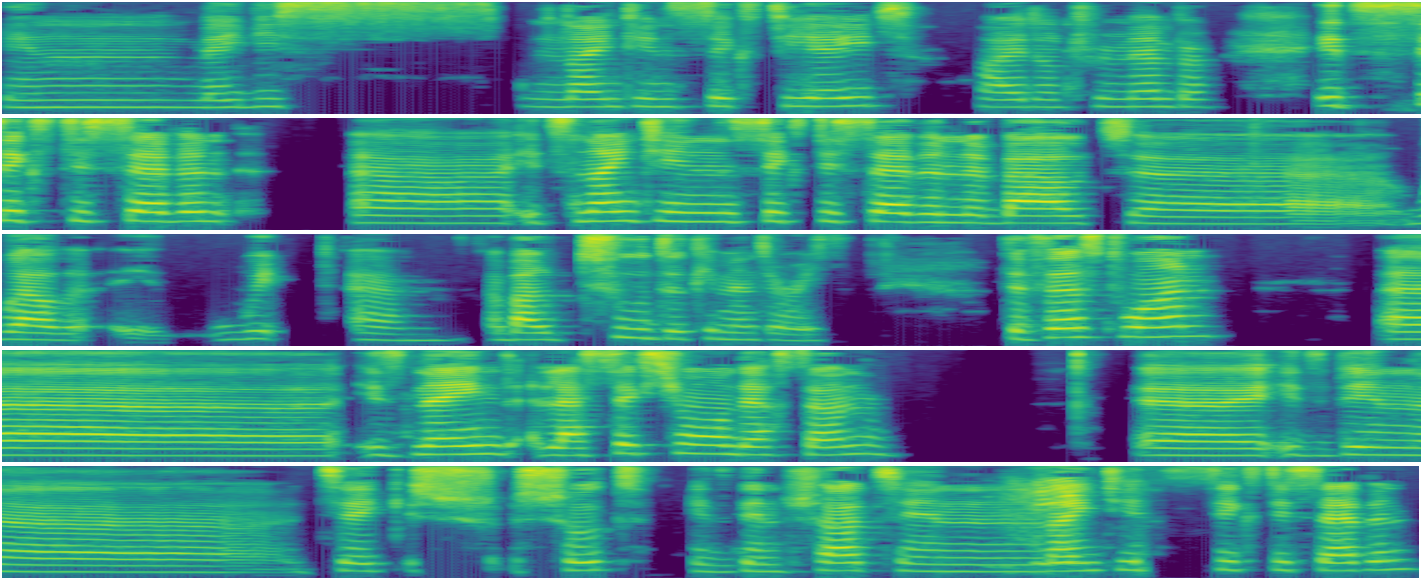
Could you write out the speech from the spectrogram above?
in maybe 1968. I don't remember. It's 67. Uh, it's 1967 about uh, well with um, about two documentaries. The first one uh, is named La Section Anderson. Uh, it's been uh, take sh- shot. It's been shot in 1967.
